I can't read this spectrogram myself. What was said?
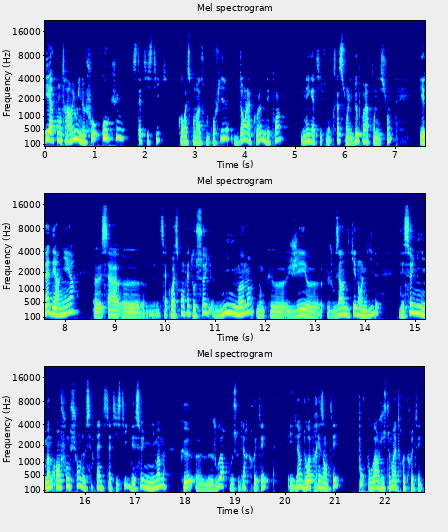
Et à contrario, il ne faut aucune statistique correspondant à son profil dans la colonne des points négatifs. Donc ça, ce sont les deux premières conditions. Et la dernière, ça, ça, correspond en fait au seuil minimum. Donc j'ai, je vous ai indiqué dans le guide des seuils minimums en fonction de certaines statistiques, des seuils minimums que le joueur que vous souhaitez recruter eh bien, doit présenter pour pouvoir justement être recruté.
